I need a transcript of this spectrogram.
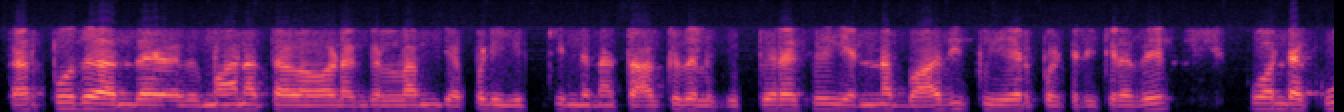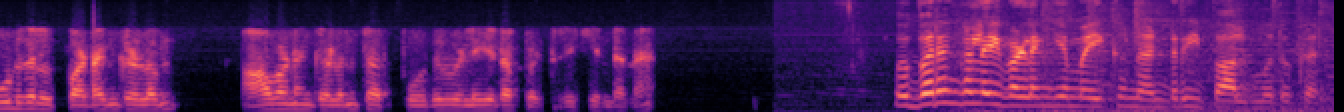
தற்போது அந்த விமான தளவாடங்கள் எல்லாம் எப்படி இருக்கின்றன? தாக்குதலுக்கு பிறகு என்ன பாதிப்பு ஏற்பட்டிருக்கிறது? போன்ற கூடுதல் படங்களும் ஆவணங்களும் தற்போது வெளியிடப்பட்டிருக்கின்றன. விவரங்களை வழங்கியமைக்கு நன்றி பால்முருகன்.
